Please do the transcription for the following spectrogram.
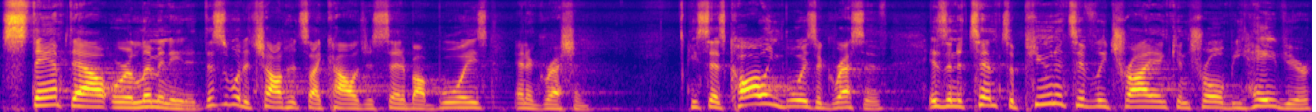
stamped out or eliminated. This is what a childhood psychologist said about boys and aggression. He says, calling boys aggressive is an attempt to punitively try and control behavior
